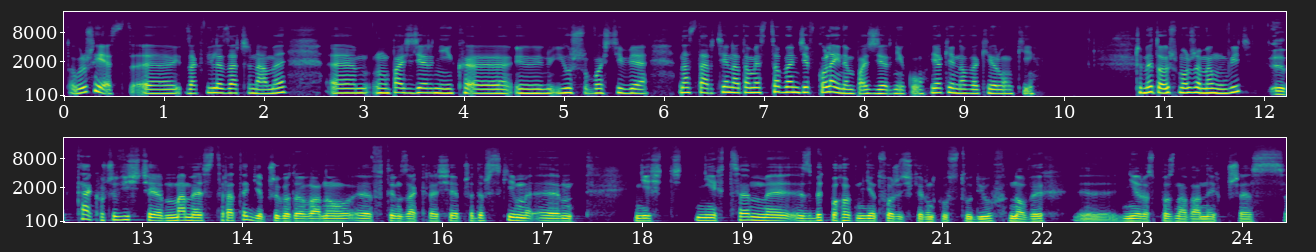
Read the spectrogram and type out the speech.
to już jest. E, za chwilę zaczynamy. Październik e, już właściwie na starcie, natomiast co będzie w kolejnym październiku? Jakie nowe kierunki? Czy my to już możemy mówić? Tak, oczywiście mamy strategię przygotowaną w tym zakresie. Przede wszystkim nie, nie chcemy zbyt pochopnie tworzyć kierunków studiów nowych, y, nierozpoznawanych przez,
